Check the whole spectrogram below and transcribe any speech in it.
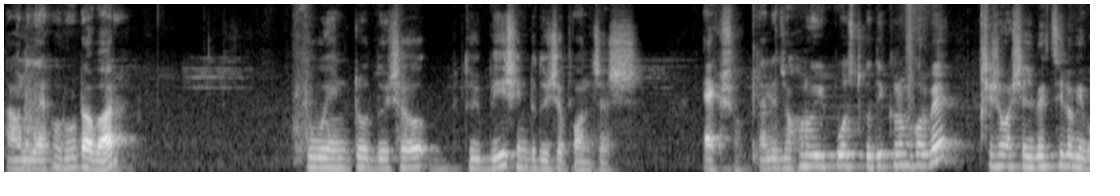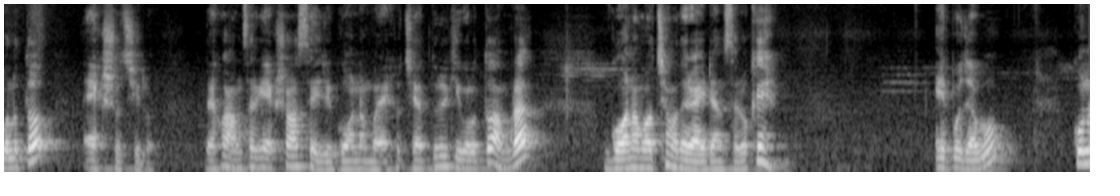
তাহলে দেখো রুট আবার টু ইন্টু দুশো দুই, বিশ ইন্টু দুইশো পঞ্চাশ, একশো। তাহলে যখন ওই পোস্ট অতিক্রম করবে, সে সময় শেষ বেগ ছিল কি বলতো? একশো ছিল। দেখো আনসার কি একশো আছে? এই যে গ নাম্বার একশো ছিয়াত্তরের, কি বলতো? আমরা গ নাম্বার হচ্ছে আমাদের রাইট অ্যান্সার ওকে এরপর যাব। কোনো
